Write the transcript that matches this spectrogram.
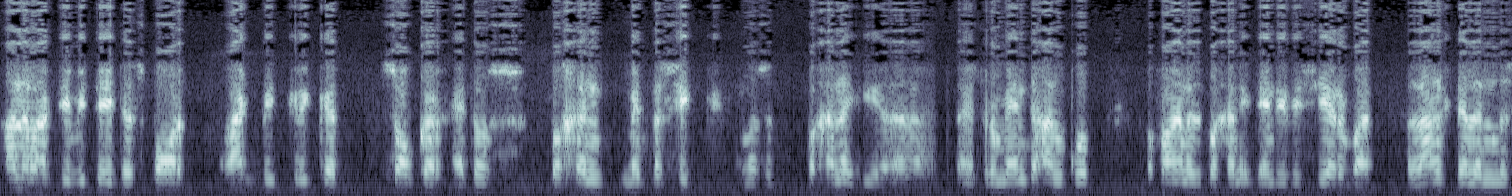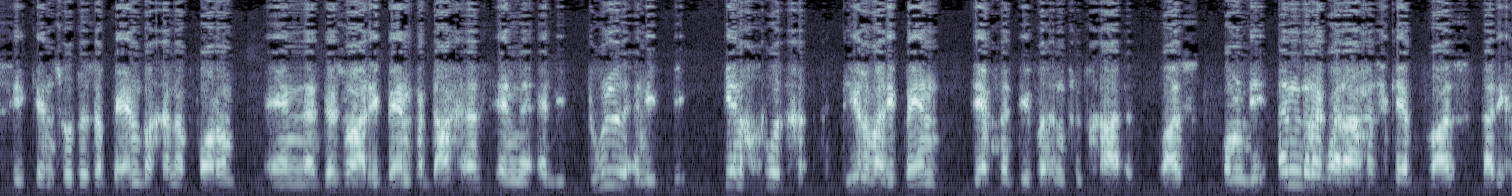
ander aktiwiteite, sport, rugby, cricket, sokker het ons begin met musiek. Ons het begin die uh, instrumente aankoop. Gevangenes begin identifiseer wat belangstel in musiek en so het 'n band begin vorm en uh, dis waar die band vandag is en en die, die een groot deel wat die band definitief invloed gehad het was om die indruk wat daar geskep was dat die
